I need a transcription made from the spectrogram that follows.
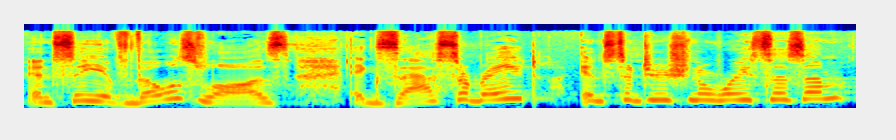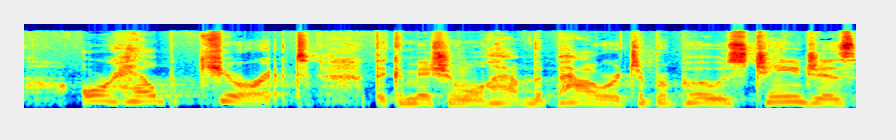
and see if those laws exacerbate institutional racism or help cure it. The commission Commission will have the power to propose changes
